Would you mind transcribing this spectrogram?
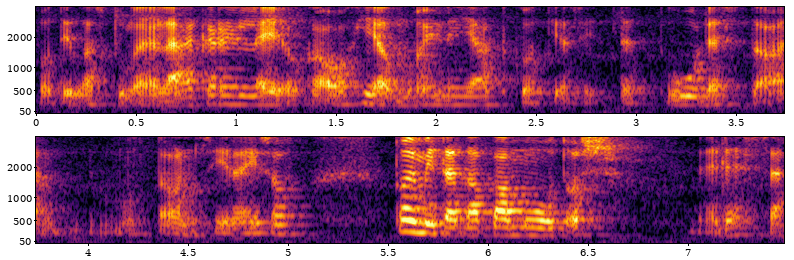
potilas tulee lääkärille, joka ohjelmoi ne jatkot ja sitten uudestaan, mutta on siinä iso toimintatapamuutos edessä.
